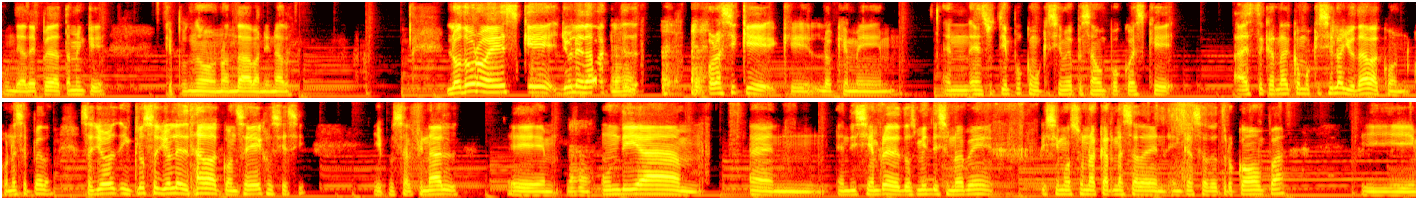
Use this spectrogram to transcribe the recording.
un día de peda también que, que pues no, no andaba ni nada. Lo duro es que yo le daba, ahora sí que, que lo que me, en, en su tiempo como que sí me pesaba un poco es que a este carnal como que sí lo ayudaba con, con ese pedo. O sea, yo incluso yo le daba consejos y así. Y pues al final, eh, un día en, en diciembre de 2019 hicimos una carne asada en, en casa de otro compa y,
